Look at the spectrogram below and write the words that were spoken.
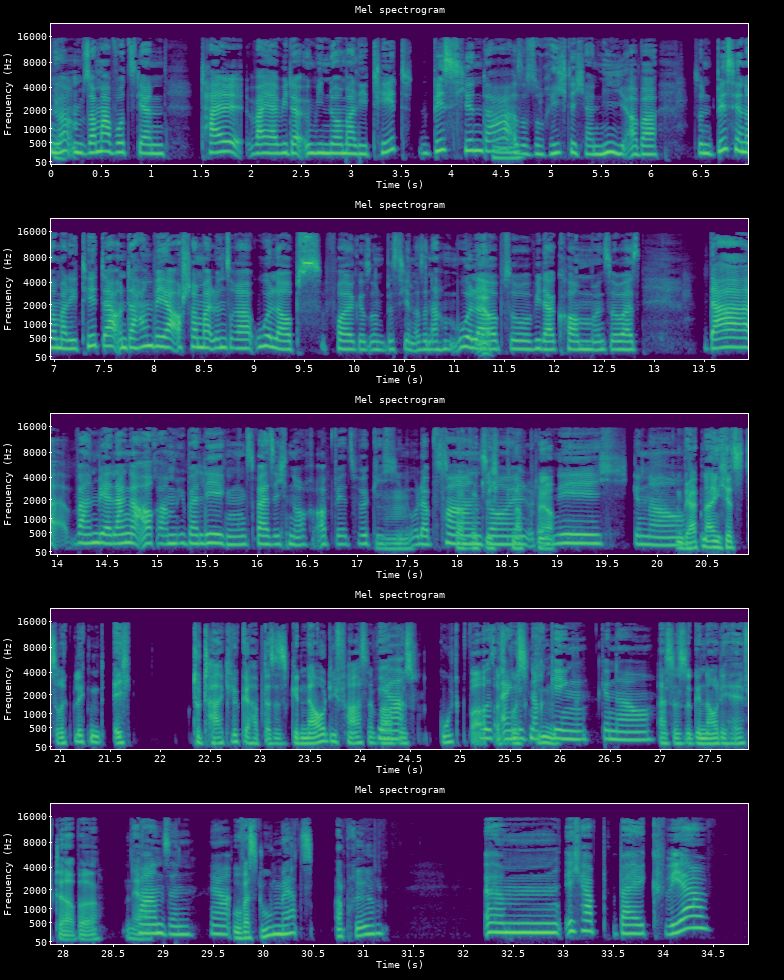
Ne? Ja. Im Sommer wurde es ja ein Teil, war ja wieder irgendwie Normalität ein bisschen da. Mhm. Also so richtig ja nie, aber so ein bisschen Normalität da. Und da haben wir ja auch schon mal in unserer Urlaubsfolge so ein bisschen, also nach dem Urlaub so wiederkommen und sowas. Da waren wir lange auch am Überlegen, das weiß ich noch, ob wir jetzt wirklich Mhm. in Urlaub fahren sollen knapp, oder ja. nicht. Genau. Und wir hatten eigentlich jetzt zurückblickend echt total Glück gehabt, dass es genau die Phase war, Ja. wo es gut war. Wo es also eigentlich noch ging. ging. Genau. Also so genau die Hälfte, aber ja. Wahnsinn, ja. Wo warst du im März, April? Ähm, ich habe bei Quer,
